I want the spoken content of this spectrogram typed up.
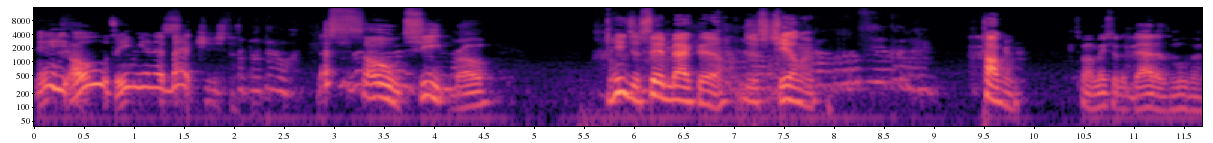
Yeah, he old, so he can get that back. That's so cheap, bro. He's just sitting back there, just chilling, talking. Just want to make sure the data's moving.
